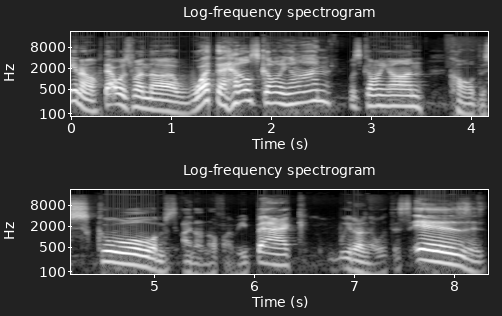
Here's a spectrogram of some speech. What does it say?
you know, that was when the what the hell's going on was going on. Called the school. I'm, I don't know if I'll be back. We don't know what this is.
